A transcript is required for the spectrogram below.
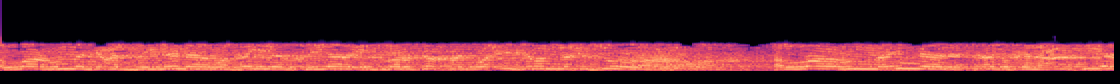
اللهم اجعل بيننا وبين الخيائب برزخا وحجرا محجورا. اللهم إنا نسألك العافية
